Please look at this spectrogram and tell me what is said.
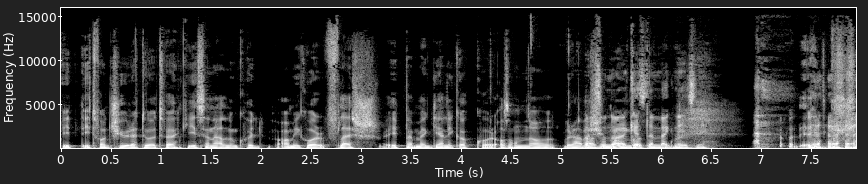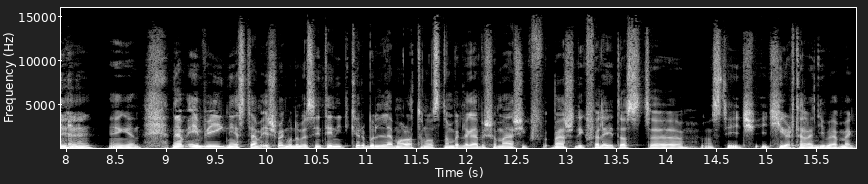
itt, itt van csőre töltve, készen állunk, hogy amikor Flash éppen megjelenik, akkor azonnal rávessük Azonnal magunkat. elkezdem megnézni. Igen. Nem, én végignéztem, és megmondom őszintén, így körülbelül lemaratonoztam, vagy legalábbis a másik, második felét azt, azt így, így hirtelenjében, meg,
